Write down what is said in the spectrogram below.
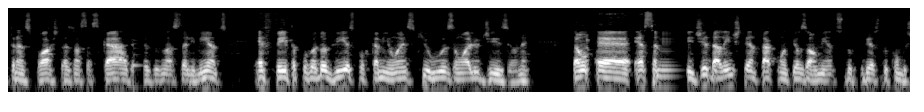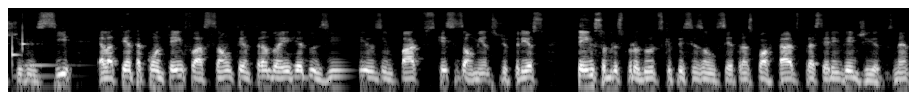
transporte das nossas cargas, dos nossos alimentos, é feita por rodovias, por caminhões que usam óleo diesel, né? Então, é, essa medida, além de tentar conter os aumentos do preço do combustível em si, ela tenta conter a inflação, tentando aí reduzir os impactos que esses aumentos de preço têm sobre os produtos que precisam ser transportados para serem vendidos, né?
